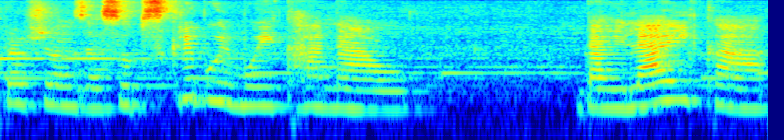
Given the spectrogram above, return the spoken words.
Proszę zasubskrybuj mój kanał, daj lajka,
